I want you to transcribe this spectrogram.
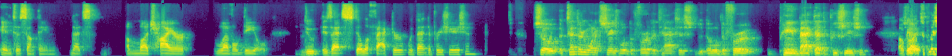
into something that's a much higher level deal, mm-hmm. do is that still a factor with that depreciation? So a 1031 exchange will defer the taxes. It will defer paying back that depreciation. Okay. So it's a great,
